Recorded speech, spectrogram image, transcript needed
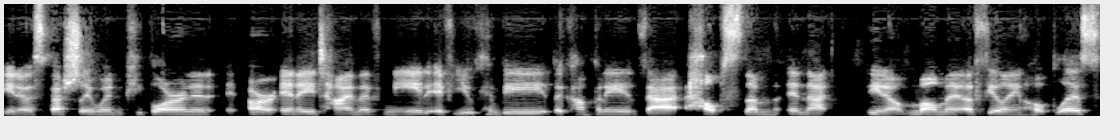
you know, especially when people are in a, are in a time of need, if you can be the company that helps them in that you know moment of feeling hopeless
